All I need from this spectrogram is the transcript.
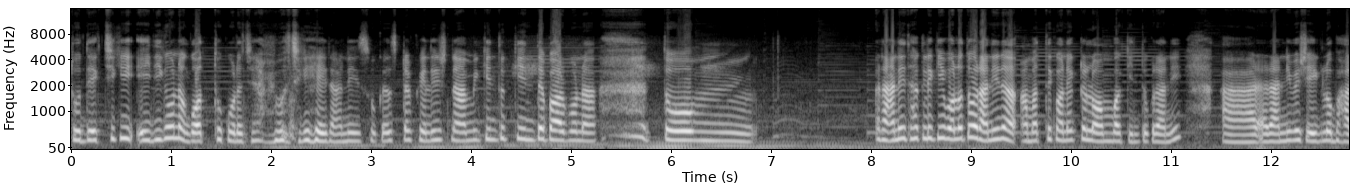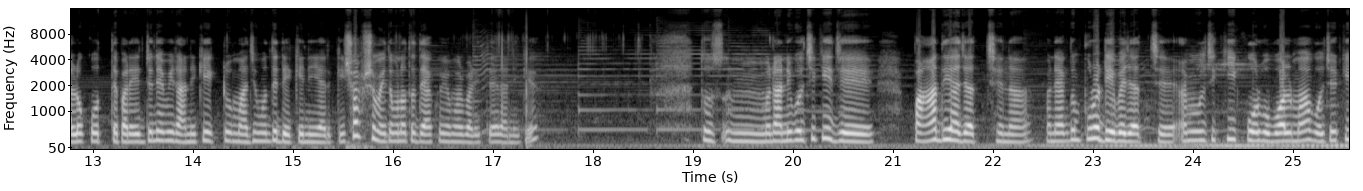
তো দেখছি কি এইদিকেও না গর্ত করেছে। আমি বলছি কি এই রানী, শোকেসটা ফেলিস না, আমি কিন্তু কিনতে পারব না। তো রানী থাকলে কি বলো তো রানী না আমার থেকে অনেকটা লম্বা কিন্তু রানী। আর রানী বেশ এগুলো ভালো করতে পারে। এর জন্য আমি রানীকে একটু মাঝে মধ্যে ডেকে নিই আর কি। সবসময় তোমরা তো দেখোই আমার বাড়িতে রানীকে। তো রানী বলছে কি যে, পা দেওয়া যাচ্ছে না মানে একদম পুরো ডেবে যাচ্ছে। আমি বলছি, কি করব বল মা? বলছে কি,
